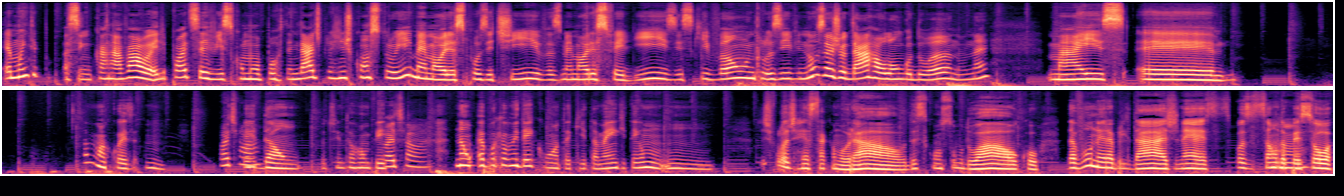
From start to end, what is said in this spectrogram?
é muito. Assim, o carnaval, ele pode ser visto como uma oportunidade para a gente construir memórias positivas, memórias felizes, que vão, inclusive, nos ajudar ao longo do ano, né? Mas. é, Sabe uma coisa? Hum, Pode falar. perdão, eu te interrompi. Pode falar. Não, é porque eu me dei conta aqui também que tem um. um- a gente falou de ressaca moral, desse consumo do álcool, da vulnerabilidade, né? Essa exposição da Uhum. pessoa.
